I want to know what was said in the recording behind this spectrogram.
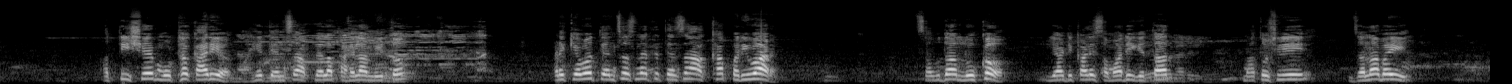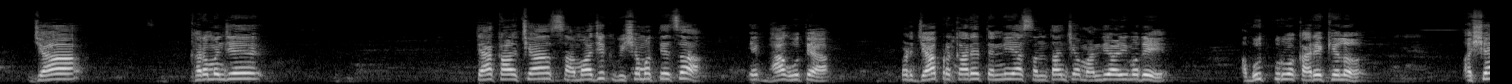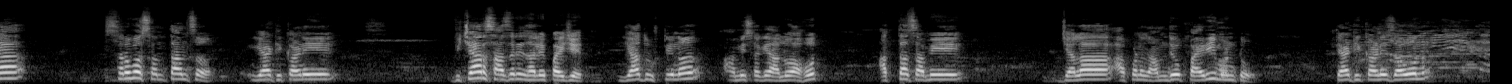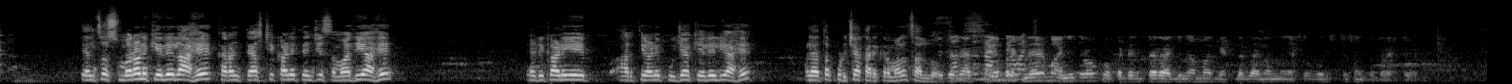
अतिशय मोठं कार्य हे त्यांचं आपल्याला पाहायला मिळतं. आणि केवळ त्यांचंच नाही तर त्यांचा अख्खा परिवार चौदा लोक या ठिकाणी समाधी घेतात. मातोश्री जनाबाई ज्या खरं म्हणजे त्या काळच्या सामाजिक विषमतेचा एक भाग होत्या पण ज्या प्रकारे त्यांनी या संतांच्या मांदियाळीमध्ये अभूतपूर्व कार्य केलं अशा सर्व संतांचं या ठिकाणी विचार साजरे झाले पाहिजेत. या दृष्टीनं आम्ही सगळे आलो आहोत. आत्ताच आम्ही ज्याला आपण नामदेव पायरी म्हणतो त्या ठिकाणी जाऊन त्यांचं स्मरण केलेलं आहे कारण त्याच ठिकाणी त्यांची समाधी आहे. त्या ठिकाणी आरती आणि पूजा केलेली आहे. आणि आता पुढच्या कार्यक्रमाला चाललो आहोत. राष्ट्रीय प्रश्न माणिकराव कोकट यांचा राजीनामा घेतला जाणार नाही असं वरिष्ठ सांगतात राष्ट्रवादी.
